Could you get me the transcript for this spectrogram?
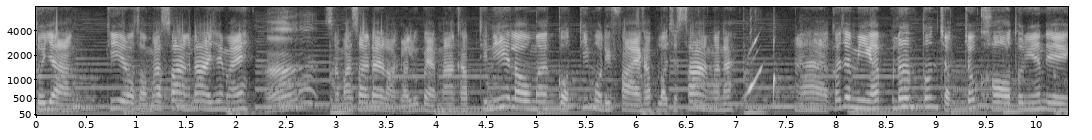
ตัวอย่างที่เราสามารถสร้างได้ใช่ไหม Huh? สามารถสร้างได้หลากหลายรูปแบบมากครับทีนี้เรามากดที่ modify ครับเราจะสร้างแล้วนะอ่าก็จะมีครับเริ่มต้นจากเจ้าคอตัวนี้นั่นเอง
